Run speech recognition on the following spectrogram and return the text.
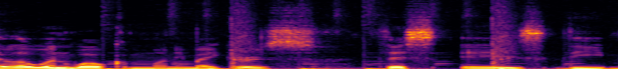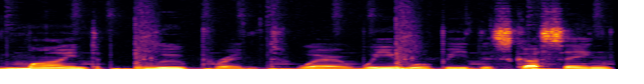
Hello and welcome, moneymakers. This is the Mind Blueprint, where we will be discussing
